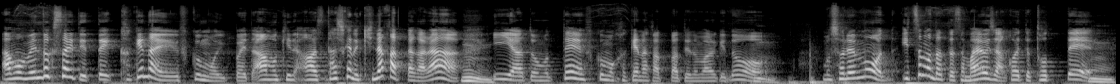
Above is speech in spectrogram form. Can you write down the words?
あ、もうめんどくさいって言って、かけない服もいっぱいいて、あ、もう着な、あ、確かに着なかったから、うんいいやと思って、服もかけなかったっていうのもあるけど、もうそれも、いつもだったらさ、迷うじゃん。こうやって取って、 음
